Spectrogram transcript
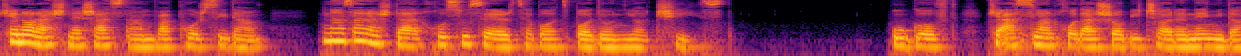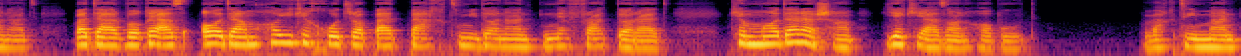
کنارش نشستم و پرسیدم نظرش در خصوص ارتباط با دنیا چیست؟ او گفت که اصلا خودش را بیچاره نمی‌داند و در واقع از آدمهایی که خود را بدبخت می‌دانند نفرت دارد که مادرش هم یکی از آنها بود. وقتی من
